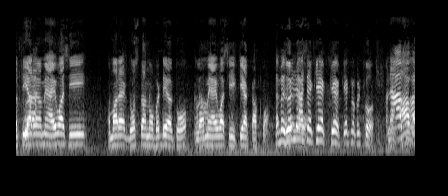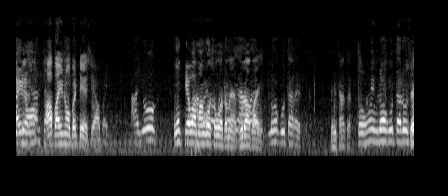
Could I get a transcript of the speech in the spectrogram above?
અત્યારે અમે આવ્યા છીએ અમારા એક દોસ્તારનો બર્થડે હતો એટલે અમે આવ્યા છીએ કેક કાપવા તમે જોઈ લો છે કેક કેક કેક નો કટકો. અને આ ભાઈનો આ ભાઈનો બર્થડે છે આ ભાઈ. આ યોગ. હું કેવા માંગો છો તમે ભૂરાભાઈ? લોક ઉતારે છે. તો હું બ્લોગ ઉતારું છું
